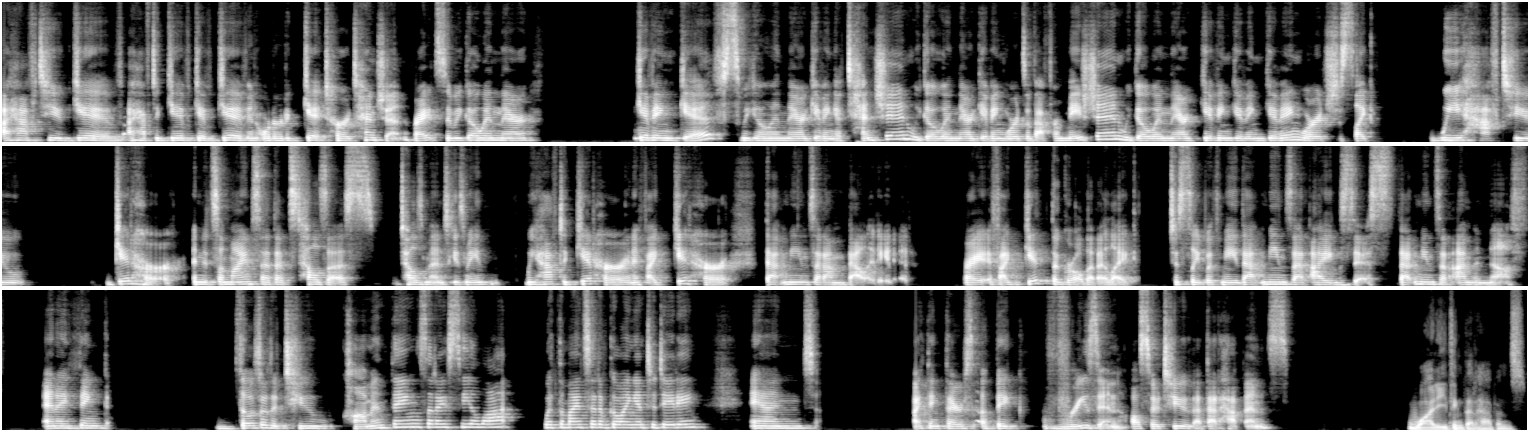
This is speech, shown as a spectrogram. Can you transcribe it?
I have to give, I have to give, give, give in order to get her attention, right? So we go in there giving gifts, we go in there giving attention, we go in there giving words of affirmation, we go in there giving, giving, giving, where it's just like we have to get her. And it's a mindset that tells us, tells men, excuse me, we have to get her. And if I get her, that means that I'm validated, right? If I get the girl that I like to sleep with me, that means that I exist. That means that I'm enough. And I think those are the two common things that I see a lot with the mindset of going into dating. And I think there's a big reason also too that that happens. Why do you think that happens?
